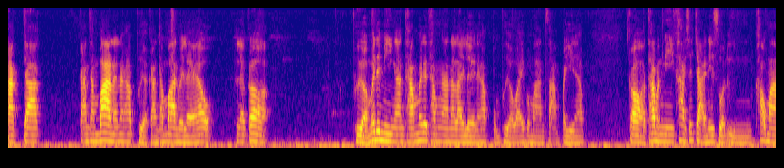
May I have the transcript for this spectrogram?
หักจากการทำบ้านแล้วนะครับ เผื่อการทำบ้านไว้แล้ว แล้วก็ เผื่อไม่ได้มีงานทำไม่ได้ทำงานอะไรเลยนะครับ ผมเผื่อไว้ประมาณ 3 ปีนะครับ ก็ถ้ามันมีค่าใช้จ่ายในส่วนอื่นเข้ามา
